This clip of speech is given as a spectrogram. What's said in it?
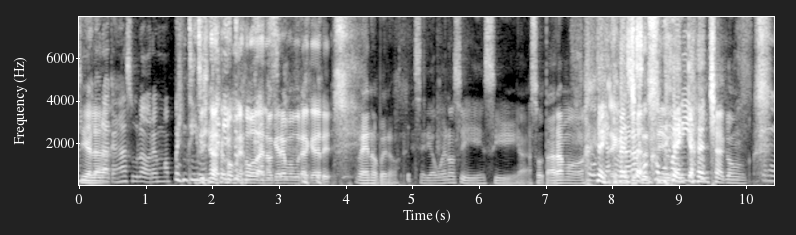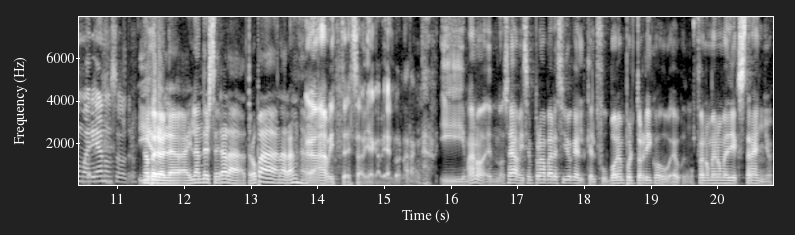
Sí, el la- huracán azul ahora es más pertinente. Que no me jodas, no queremos huracanes. Bueno, pero sería bueno si, si azotáramos si en, ese como en María, cancha con... como María nosotros. Y no, el- pero el Islanders era la tropa naranja. Ah, viste, sabía que había algo naranja. Y, mano, eh, no sé, a mí siempre me ha parecido que el, que el fútbol en Puerto Rico es un fenómeno medio extraño,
